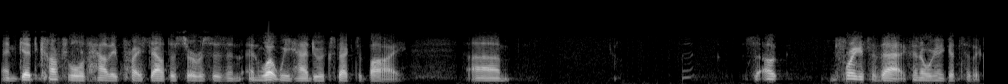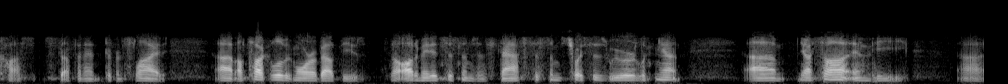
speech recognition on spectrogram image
and get comfortable with how they priced out their services and, and what we had to expect to buy. Um, so before I get to that, because I know we're going to get to the cost stuff in a different slide, um, I'll talk a little bit more about these the automated systems and staff systems choices we were looking at. Um, you know, I saw in the uh,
